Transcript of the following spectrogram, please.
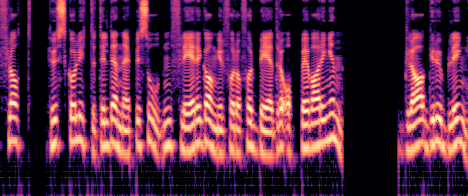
Flott! Husk å lytte til denne episoden flere ganger for å forbedre oppbevaringen. Glad!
